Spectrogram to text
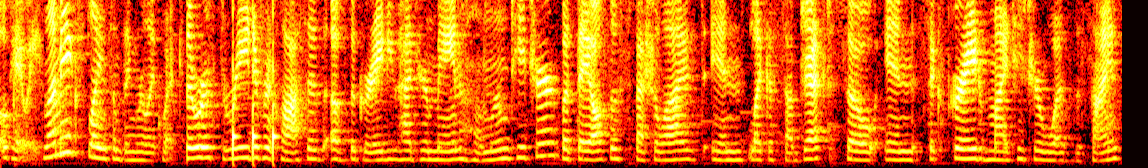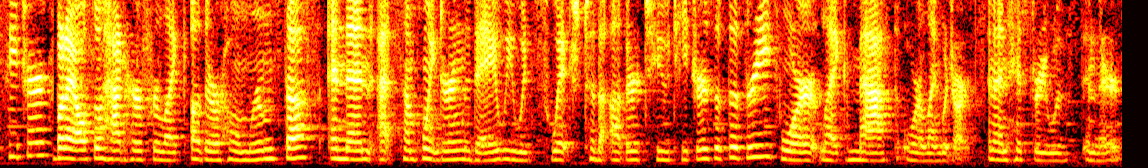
okay, wait, let me explain something really quick. There were three different classes of the grade. You had your main homeroom teacher, but they also specialized in like a subject. So in sixth grade, my teacher was the science teacher, but I also had her for like other homeroom stuff. And then at some point during the day, we would switch to the other two teachers of the three for like math or language arts. And then history was in there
